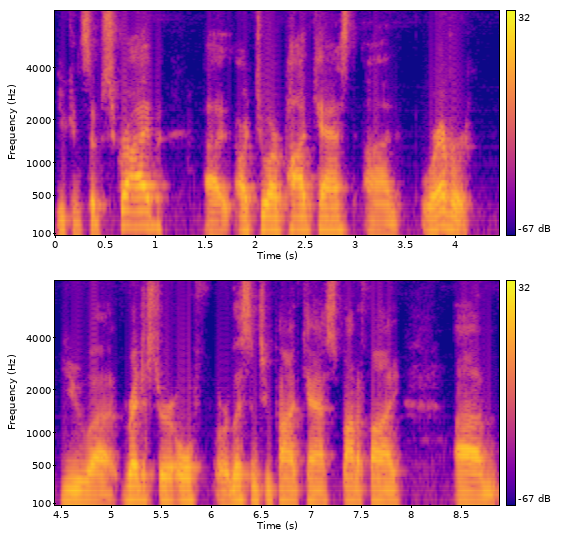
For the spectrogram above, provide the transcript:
You can subscribe uh, our, to our podcast on wherever you uh, register or, or listen to podcasts, Spotify. Um,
